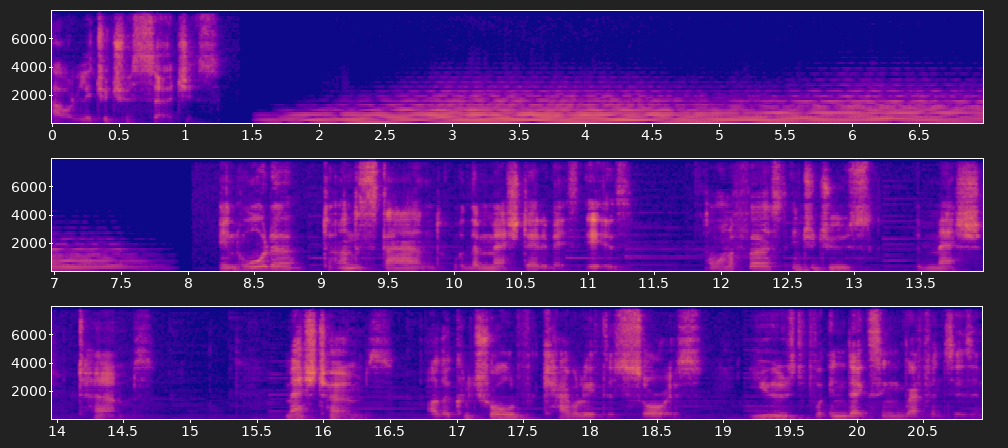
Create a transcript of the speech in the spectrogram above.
our literature searches. In order to understand what the mesh database is, I want to first introduce the mesh terms. Mesh terms are the controlled vocabulary thesaurus used for indexing references in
